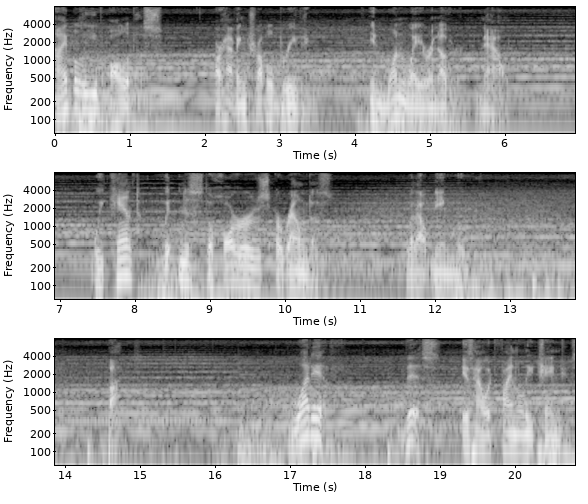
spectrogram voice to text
I believe all of us are having trouble breathing in one way or another now. We can't witness the horrors around us without being moved. But what if this is how it finally changes?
